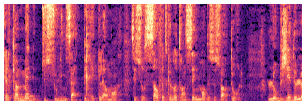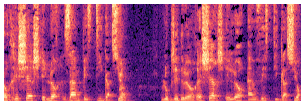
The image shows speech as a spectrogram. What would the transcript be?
Quelqu'un m'aide, tu soulignes ça très clairement. C'est sur ça, au fait, que notre enseignement de ce soir tourne. L'objet de leur recherche et leurs investigations. L'objet de leur recherche et leur investigation.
